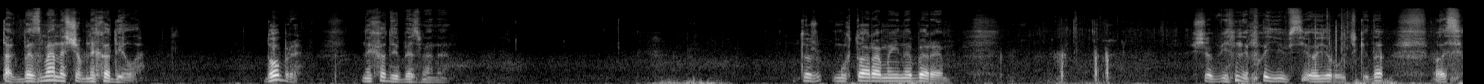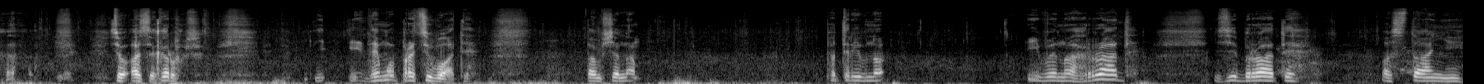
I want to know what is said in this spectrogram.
Так, без мене, щоб не ходила. Добре? Не ходи без мене. Тож Мухтара ми і не беремо. Щоб він не поїв всі огірочки, да? Ася. Все, Ася, хорош. Йдемо працювати. Там ще нам потрібно і виноград зібрати останній.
